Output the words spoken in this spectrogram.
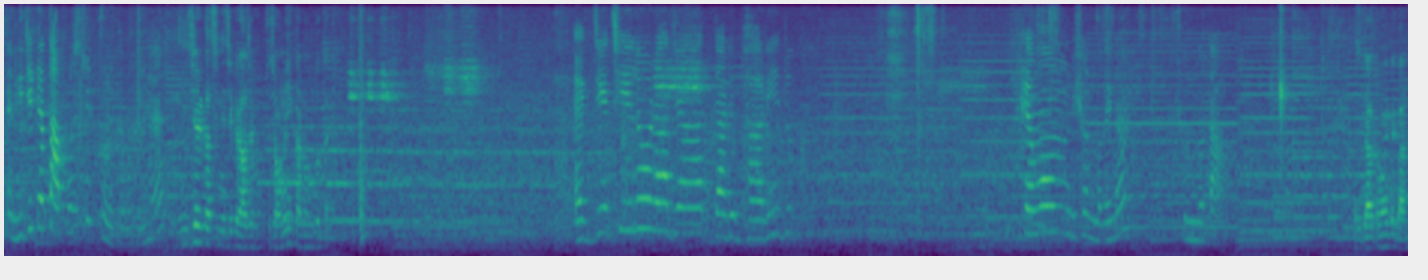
হ্যাঁ, নিজেকে এত আপস্ট্রেট করে দেবো হ্যাঁ? নিজের কাছে নিজেকে রাজা ভাবতে যে অনেক আনন্দ দেয়। এক যে ছিল রাজা, তার ভারী দুঃখ। কেমন বিষণ্ণ, তাই না? শূন্যতা। আচ্ছা দাও তোমার একটা গান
